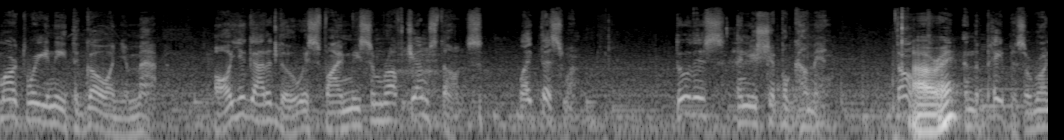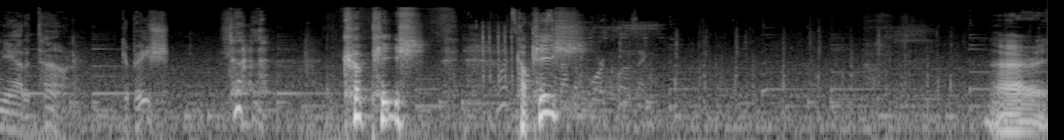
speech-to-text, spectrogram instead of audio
Marked where you need to go on your map. All you gotta do is find me some rough gemstones. like this one. Do this, and your ship will come in. Don't. All right. And the papers will run you out of town. Capiche? Capiche. Capiche. Alright.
